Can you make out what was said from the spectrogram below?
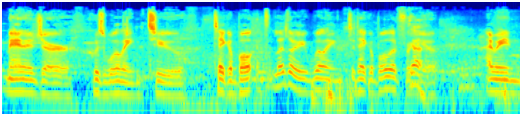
manager who's willing to take a bullet, literally willing to take a bullet for Yeah. you, I mean,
